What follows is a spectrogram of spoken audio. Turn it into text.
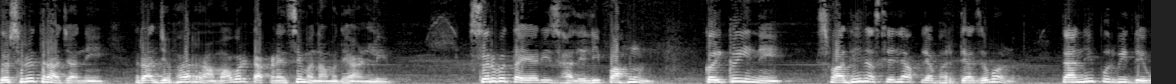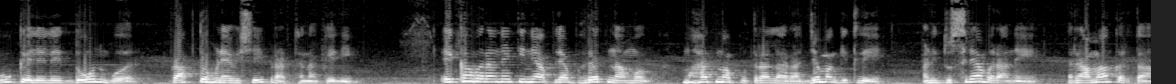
दशरथ राजाने राज्यभार रामावर टाकण्याचे मनामध्ये आणले. सर्व तयारी झालेली पाहून कैकईने स्वाधीन असलेल्या आपल्या भरत्याजवळ त्याने पूर्वी देऊ केलेले दोन वर प्राप्त होण्याविषयी प्रार्थना केली. एका वराने तिने आपल्या भरत नामक महात्मा पुत्राला राज्य मागितले आणि दुसऱ्या वराने रामाकरता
